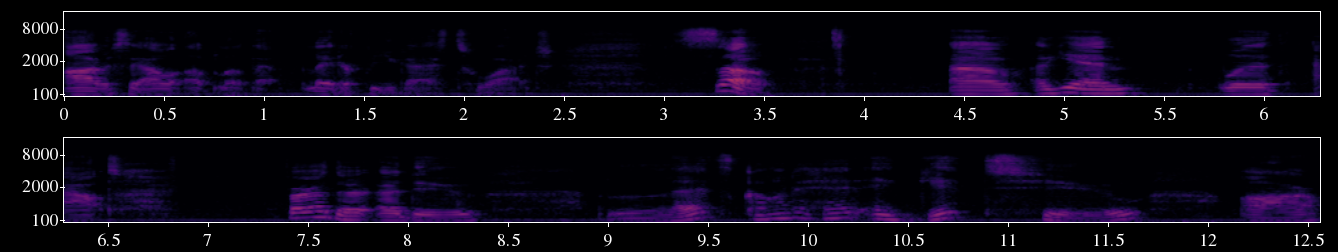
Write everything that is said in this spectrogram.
obviously I will upload that later for you guys to watch. So, um, again, without further ado, let's go ahead and get to our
